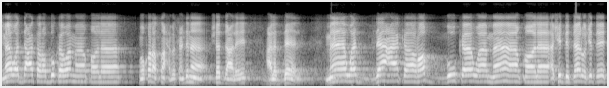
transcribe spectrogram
ما ودعك ربك وما قلى هو قرأ صح بس عندنا شد على إيه؟ على الدال. ما ودعك ربك وما قلى أشد الدال وأشد إيه؟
